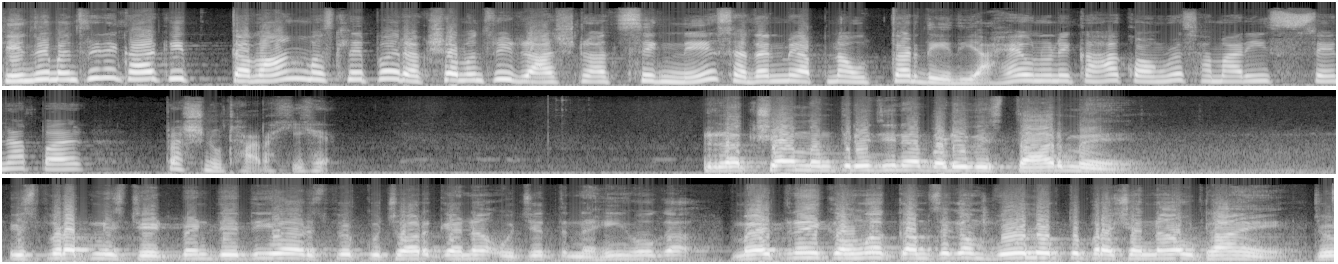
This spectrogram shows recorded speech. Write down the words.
केंद्रीय मंत्री ने कहा कि तवांग मसले पर रक्षा मंत्री राजनाथ सिंह ने सदन में अपना उत्तर दे दिया है। उन्होंने कहा, कांग्रेस हमारी सेना पर प्रश्न उठा रही है। रक्षा मंत्री जी ने बड़े विस्तार में इस पर अपनी स्टेटमेंट दे दी है और इस पर कुछ और कहना उचित नहीं होगा। मैं इतना ही कहूँगा, कम से कम वो लोग तो प्रश्न ना उठाएँ जो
